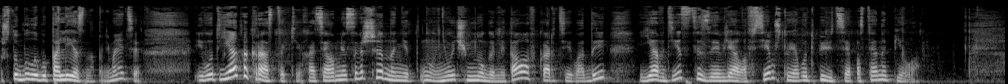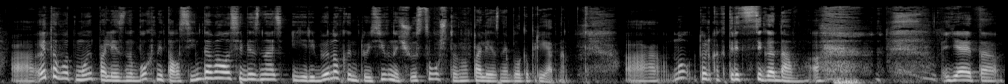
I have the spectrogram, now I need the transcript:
что было бы полезно, понимаете? И вот я как раз-таки, хотя у меня совершенно нет, ну, не очень много металла в карте и воды, я в детстве заявляла всем, что я буду певицей, я постоянно пела. А, это вот мой полезный бог Металсинь давал о себе знать, и ребенок интуитивно чувствовал, что ему полезно и благоприятно. А, ну, только к 30 годам я это,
